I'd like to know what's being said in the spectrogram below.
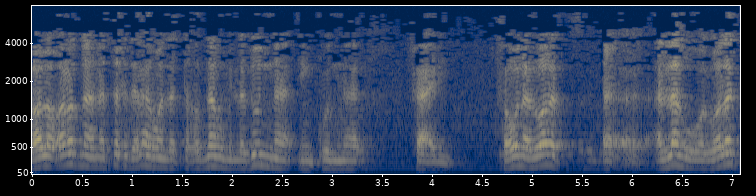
قال لو أردنا أن نتخذ لهوا لاتخذناه من لدنا إن كنا فاعلين. فهنا الولد آه، آه، اللهو والولد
